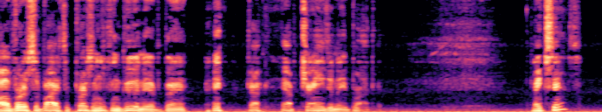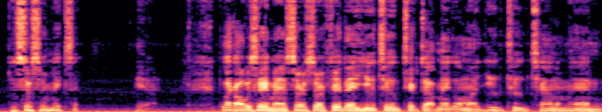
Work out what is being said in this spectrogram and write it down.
All verse vice, a person looking good and everything, got have change in their pocket. Make sense? Does this make sense? Yeah. Like I always say, man, search, search, fit that YouTube, TikTok, man, go on my YouTube channel, man,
